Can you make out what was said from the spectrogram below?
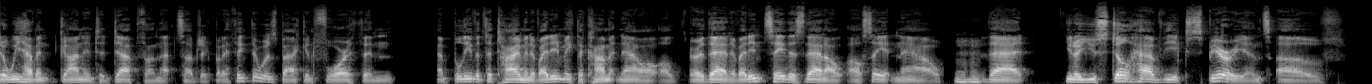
know, we haven't gone into depth on that subject, but I think there was back and forth and I believe at the time, and if I didn't make the comment now, I'll, I'll or then, if I didn't say this then, I'll, I'll say it now Mm-hmm. that, you know, you still have the experience of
